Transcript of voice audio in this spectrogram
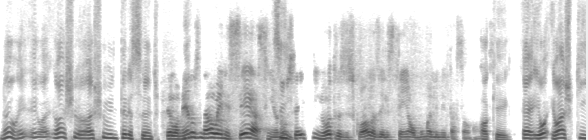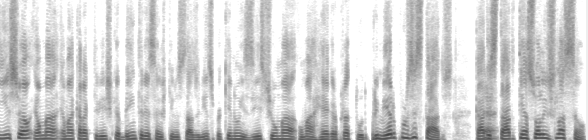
Não, eu, eu, acho, eu acho interessante. Pelo menos na UNC é assim. Eu não Sim. sei se em outras escolas eles têm alguma limitação com isso. Ok. É, eu, eu acho que isso é, é uma, é uma característica bem interessante aqui nos Estados Unidos, porque não existe uma, uma regra para tudo. Primeiro, para os estados. Cada É. estado tem a sua legislação.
